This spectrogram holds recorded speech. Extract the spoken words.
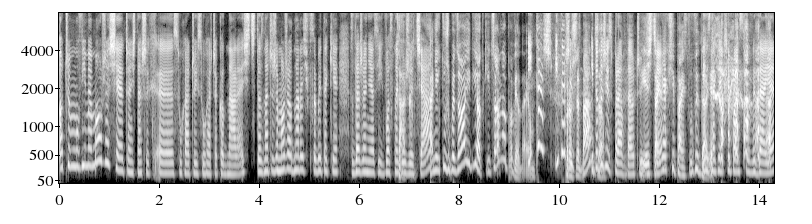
o czym mówimy, może się część naszych e, słuchaczy i słuchaczek odnaleźć. To znaczy, że może odnaleźć w sobie takie zdarzenia z ich własnego Tak. życia. A niektórzy powiedzą, o idiotki, co one opowiadają? I też, i też Proszę jest, bardzo. I to też jest prawda, oczywiście. Jest tak, jak się państwu wydaje. Jest tak, jak się Państwu wydaje,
